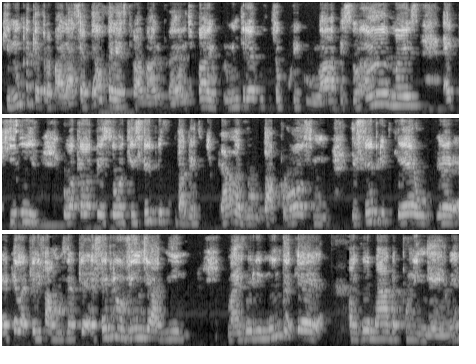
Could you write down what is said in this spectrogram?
que nunca quer trabalhar. Você até oferece trabalho para ela, tipo, ah, eu, eu entrego o seu currículo lá, a pessoa, ah, mas é que. Ou aquela pessoa que sempre está dentro de casa, ou está próximo e sempre quer, o, é, é aquela, aquele famoso, né, é sempre o vinde a mim, mas ele nunca quer fazer nada por ninguém, né?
